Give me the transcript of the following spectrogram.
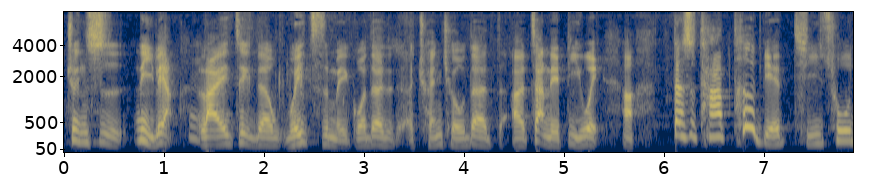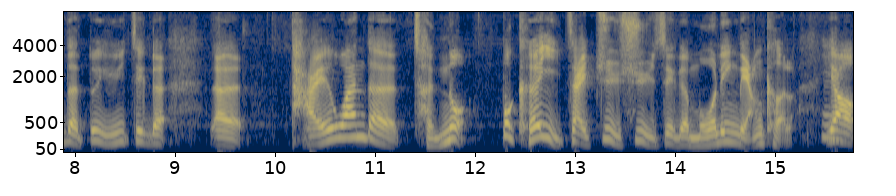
军事力量，来这个维持美国的全球的呃战略地位啊。但是他特别提出的对于这个呃台湾的承诺，不可以再继续这个模棱两可了。要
